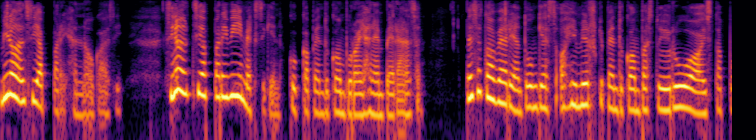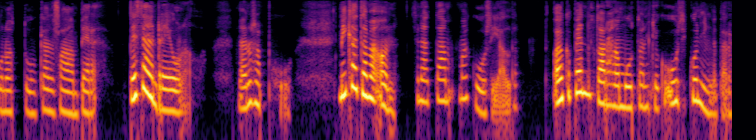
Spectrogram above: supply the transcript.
Minä olen siappari, hän naukaisi. Sinä olet siappari viimeksikin, kukkapentu kompuroi hänen peräänsä. Pesätoverian tunkiessa ohi myrskypentu kompastui ruoista punottuun kansaan perä. Pesän reunalla. Mä en osaa puhua. Mikä tämä on? Se näyttää makuusialta. Oiko pentutarhaan muuttanut joku uusi kuningatar?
